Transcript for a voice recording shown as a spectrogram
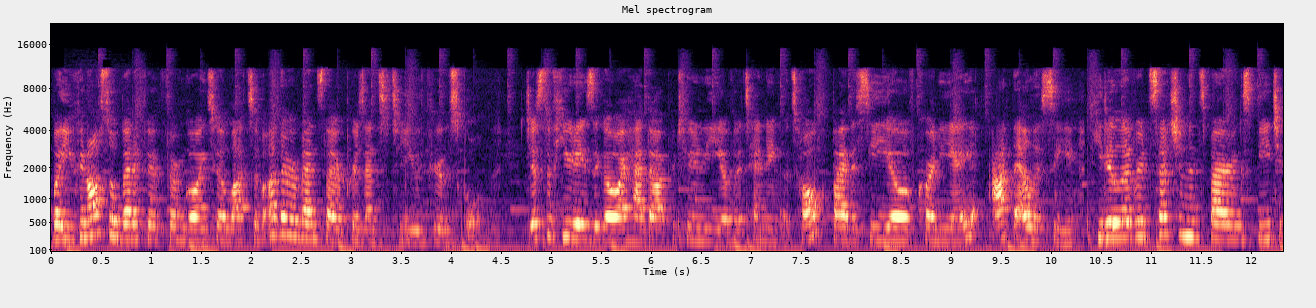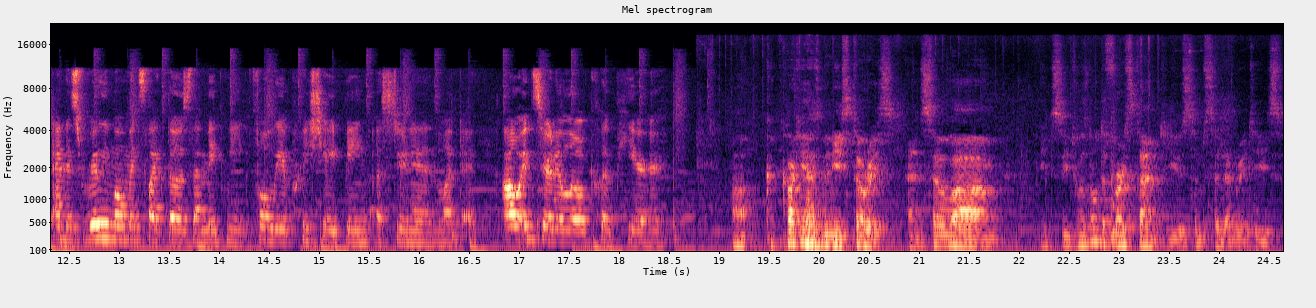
but you can also benefit from going to lots of other events that are presented to you through the school. Just a few days ago, I had the opportunity of attending a talk by the CEO of Cartier at the LSE. He delivered such an inspiring speech and it's really moments like those that make me fully appreciate being a student in London. I'll insert a little clip here uh, Cartier has many stories, and so um, it was not the first time to use some celebrities.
